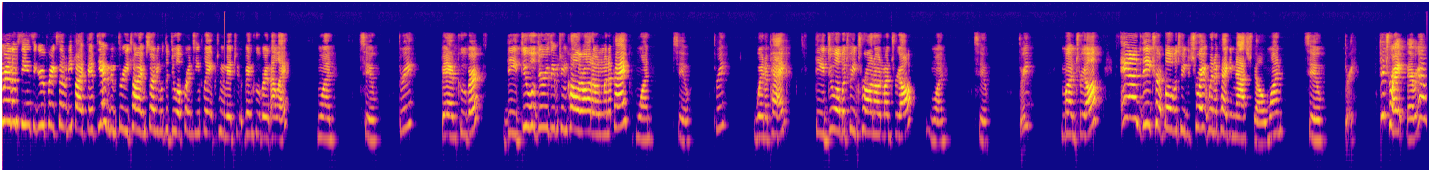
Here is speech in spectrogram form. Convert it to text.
Random CNC group break 7550. I'm going to do three times, starting with the dual printing plate between Vancouver and LA. One, two, three. Vancouver. The dual jersey between Colorado and Winnipeg. One, two, three. Winnipeg. The dual between Toronto and Montreal. One, two, three. Montreal. And the triple between Detroit, Winnipeg, and Nashville. One, two, three. Detroit. There we go.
